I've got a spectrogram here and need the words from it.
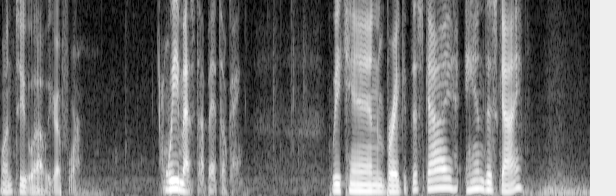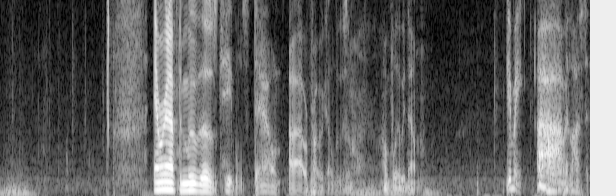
one, two, wow, we grabbed four. We messed up. It's okay. We can break this guy and this guy. And we're going to have to move those cables down. Uh, we're probably going to lose them. Hopefully we don't. Give me. Ah, we lost it.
